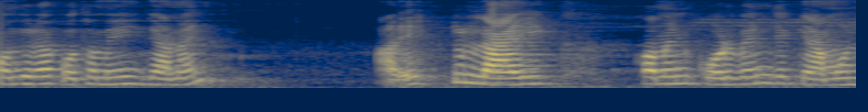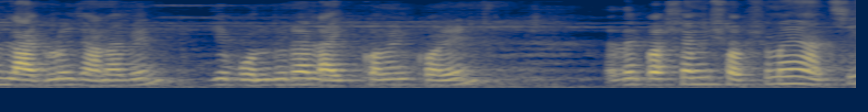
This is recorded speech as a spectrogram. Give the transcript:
বন্ধুরা, প্রথমেই জানাই। আর একটু লাইক কমেন্ট করবেন যে কেমন লাগল জানাবেন, যে বন্ধুরা লাইক কমেন্ট করেন। তাদের পাশে আমি সবসময় আছি,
